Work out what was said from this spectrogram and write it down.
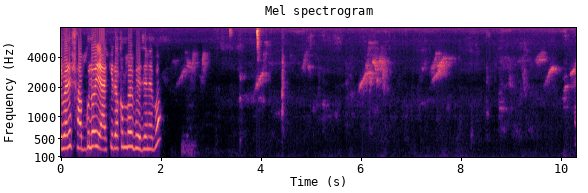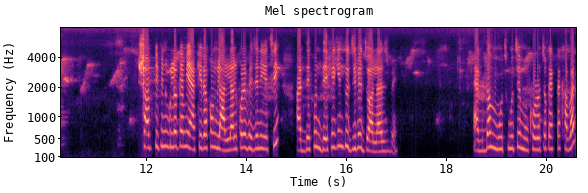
এবারে সবগুলো একই রকম ভাবে ভেজে নেব। সব টিফিন গুলোকে আমি একই রকম লাল লাল করে ভেজে নিয়েছি, আর দেখুন, দেখে কিন্তু জিভে জল আসবে। একদম মুচমুচে মুখরোচক একটা খাবার।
